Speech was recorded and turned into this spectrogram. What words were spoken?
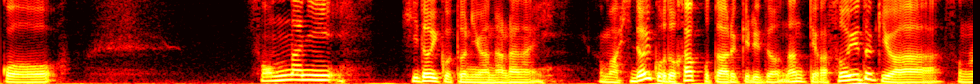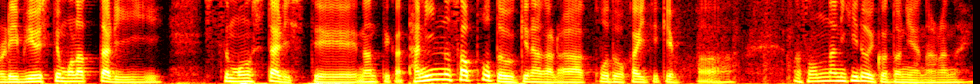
こう、そんなにひどいことにはならない。まあ、ひどいこと書くことあるけれど、なんていうか、そういう時は、そのレビューしてもらったり、質問したりして、なんていうか、他人のサポートを受けながらコードを書いていけば、まあ、そんなにひどいことにはならない。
